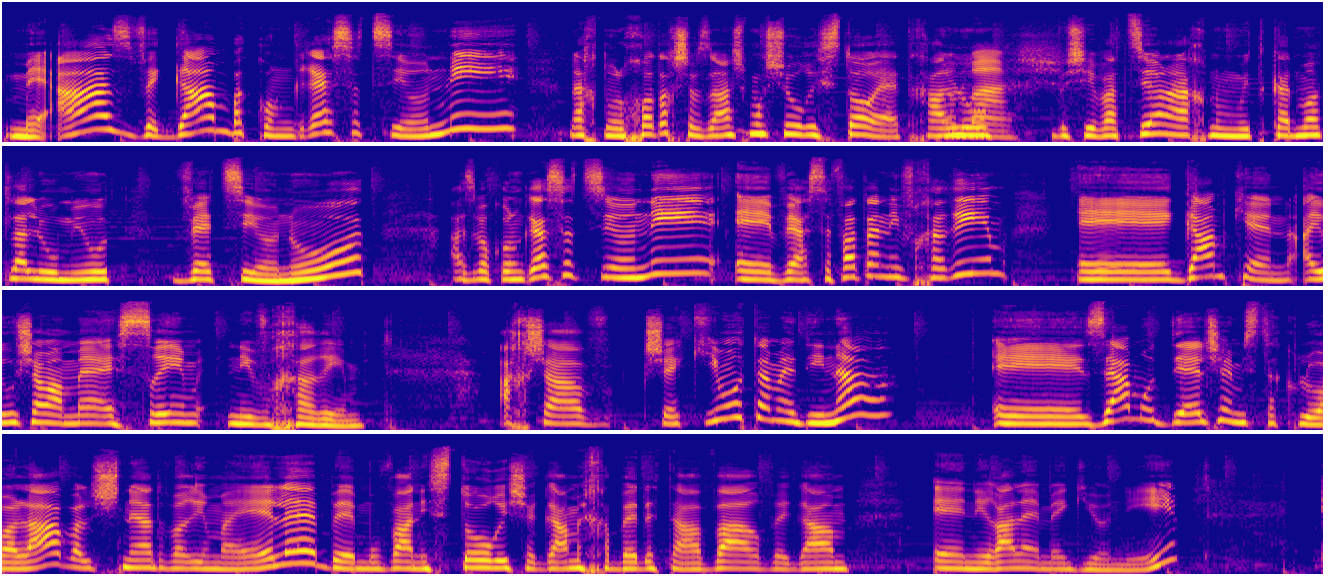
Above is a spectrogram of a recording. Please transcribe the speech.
מאז, וגם בקונגרס הציוני, אנחנו הולכות עכשיו, זה ממש כמו שיעור היסטוריה. התחלנו ממש. בשיבת ציון, אנחנו מתקדמות ללאומיות וציונות. אז בקונגרס הציוני uh, ואספת הנבחרים, uh, גם כן, היו שם 120 נבחרים. עכשיו, כשהקימו את המדינה, זה המודל שהם הסתכלו עליו, על שני הדברים האלה, במובן היסטורי שגם מכבד את העבר וגם uh, נראה להם הגיוני. Uh,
